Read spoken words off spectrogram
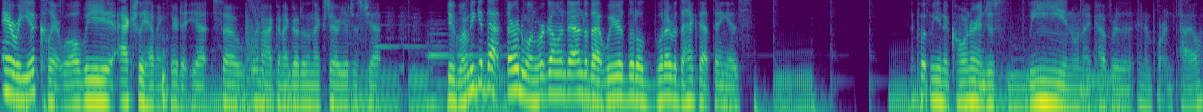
Area clear. Well, we actually haven't cleared it yet, so we're not gonna go to the next area just yet. Dude, when we get that third one, we're going down to that weird little... whatever the heck that thing is. They put me in a corner and just lean when I cover the, an important tile.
